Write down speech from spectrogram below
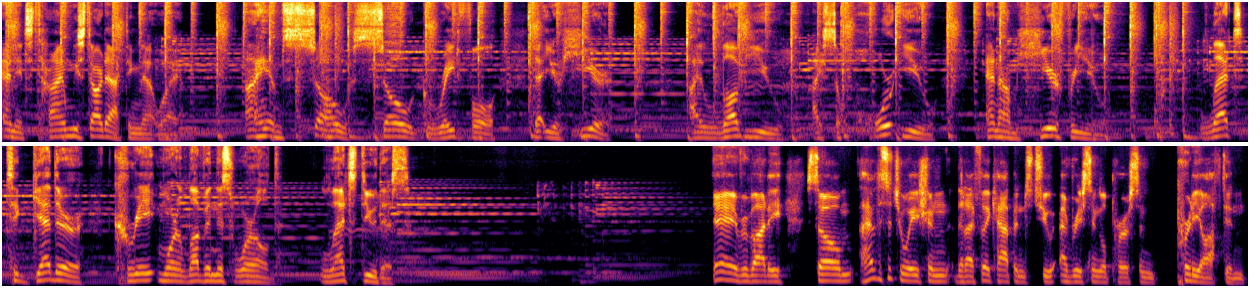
and it's time we start acting that way. I am so, so grateful that you're here. I love you, I support you, and I'm here for you. Let's together create more love in this world. Let's do this. Hey, everybody. So, I have the situation that I feel like happens to every single person pretty often.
